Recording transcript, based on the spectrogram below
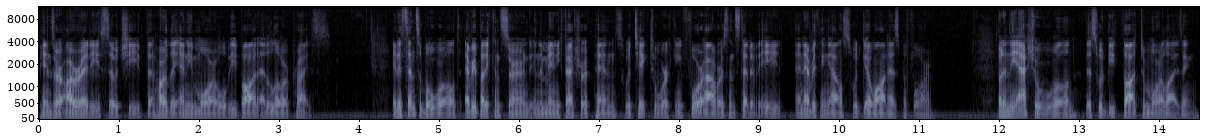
Pins are already so cheap that hardly any more will be bought at a lower price. In a sensible world, everybody concerned in the manufacture of pins would take to working four hours instead of eight, and everything else would go on as before. But in the actual world, this would be thought demoralizing.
